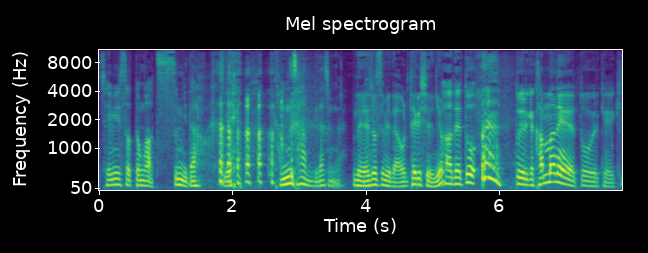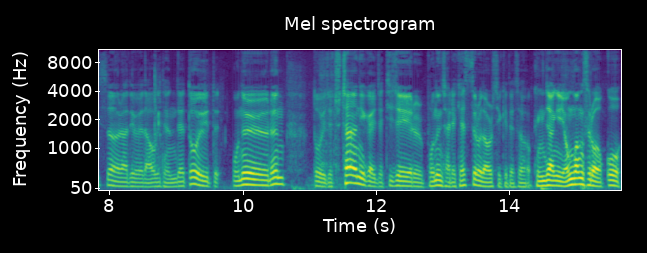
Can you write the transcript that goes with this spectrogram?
재미있었던 것 같습니다. 예. 감사합니다, 정말. 네, 좋습니다. 우리 태그 씨는요? 아, 네, 또, 또 이렇게 간만에 또 이렇게 키스 라디오에 나오게 되는데, 또 이- 오늘은 또 이제 주찬이가 이제 DJ를 보는 자리에 게스트로 나올 수 있게 돼서 굉장히 영광스러웠고,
